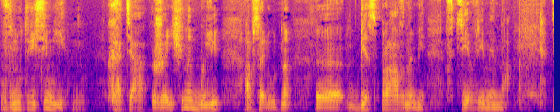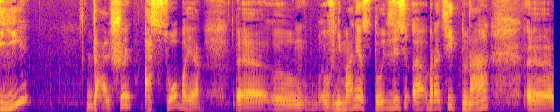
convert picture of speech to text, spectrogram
внутри семьи. Хотя женщины были абсолютно э, бесправными в те времена. И Дальше особое э, э, внимание стоит здесь обратить на э,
